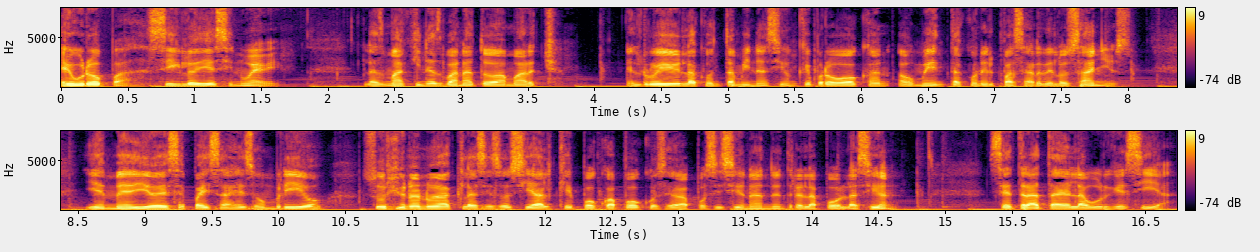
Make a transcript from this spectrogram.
Europa, siglo XIX. Las máquinas van a toda marcha. El ruido y la contaminación que provocan aumenta con el pasar de los años, y en medio de ese paisaje sombrío surge una nueva clase social que poco a poco se va posicionando entre la población. Se trata de la burguesía,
